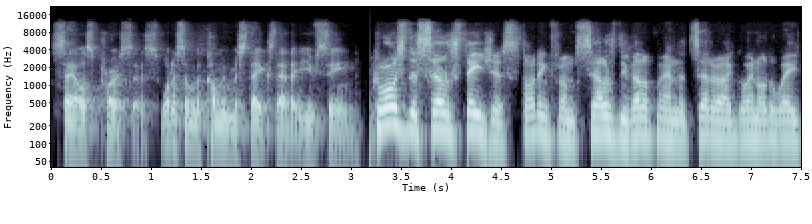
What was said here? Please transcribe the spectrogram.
sales process? What are some of the common mistakes there that you've seen? Across the sales stages, starting from sales development, etc., going all the way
